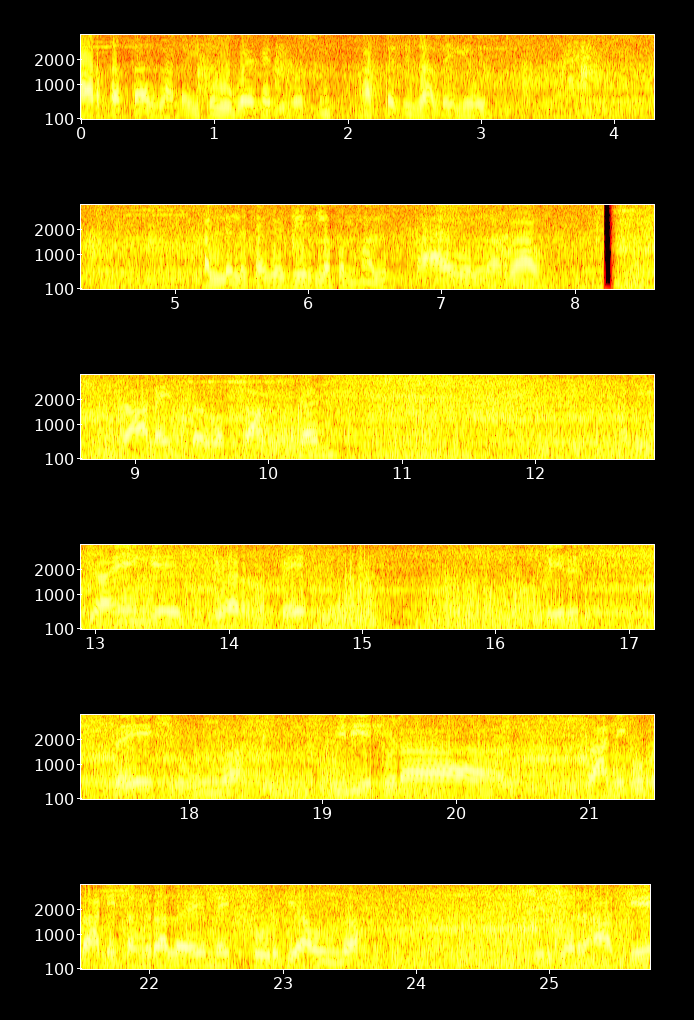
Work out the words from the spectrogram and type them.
अर्धा तास झाला इथं उभा आहे कधीपासून. आत्ताची झालंय घेऊन. खाल्लेलं सगळं जिरलं पण माझं. काय बोलणार राव? झालंय सर्व काम डन. अभी जाएंगे घर पे. फिर फ्रेश होऊंगा. फिर ये थोड़ा प्राणी को प्राणी संग्रहालय में छोड़ के आऊँगा. फिर घर आके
